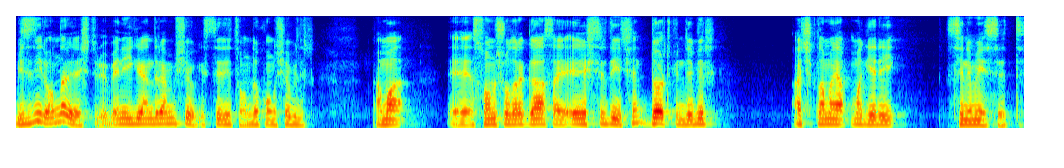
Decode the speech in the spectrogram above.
Biz değil onlar eleştiriyor. Beni ilgilendiren bir şey yok. İstediği tonda konuşabilir. Ama e, sonuç olarak Galatasaray'ı eleştirdiği için 4 günde bir açıklama yapma gereksinimi hissetti.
